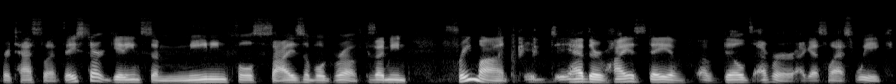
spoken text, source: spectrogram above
for Tesla. If they start getting some meaningful, sizable growth, because I mean, Fremont had their highest day of, of builds ever, I guess, last week.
